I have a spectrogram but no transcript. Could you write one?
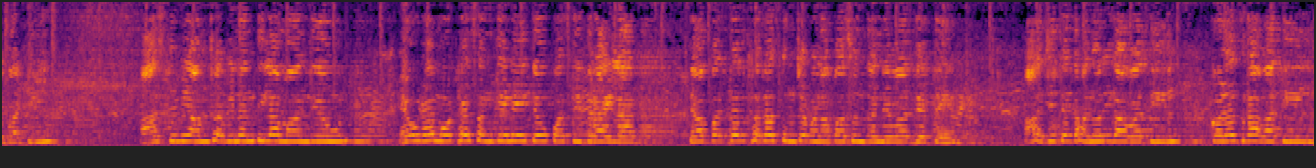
खांदे पाटील. आज तुम्ही आमच्या विनंतीला मान देऊन एवढ्या मोठ्या संख्येने इथे उपस्थित राहिलात. त्याबद्दल खरंच तुमच्या मनापासून धन्यवाद देते. आज इथे धानोरी गावातील कळस गावातील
